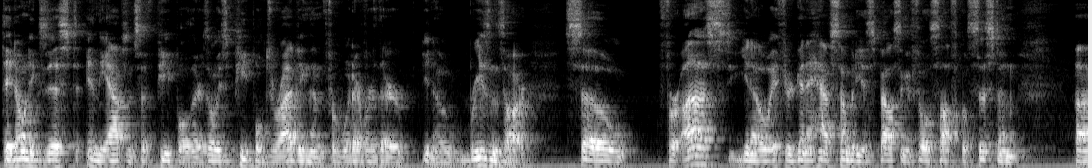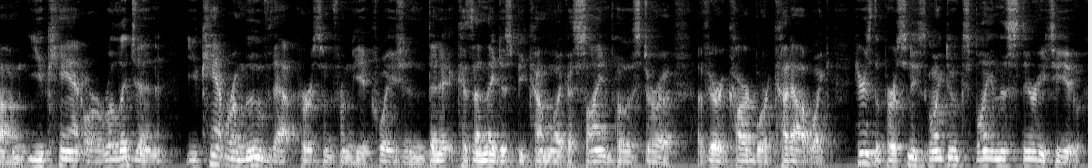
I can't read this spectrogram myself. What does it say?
they don't exist in the absence of people. There's always people driving them for whatever their you know reasons are. So for us, you know, if you're going to have somebody espousing a philosophical system, um, you can't or a religion, you can't remove that person from the equation. Then because then they just become like a signpost or a, a very cardboard cutout. Like here's the person who's going to explain this theory to you.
